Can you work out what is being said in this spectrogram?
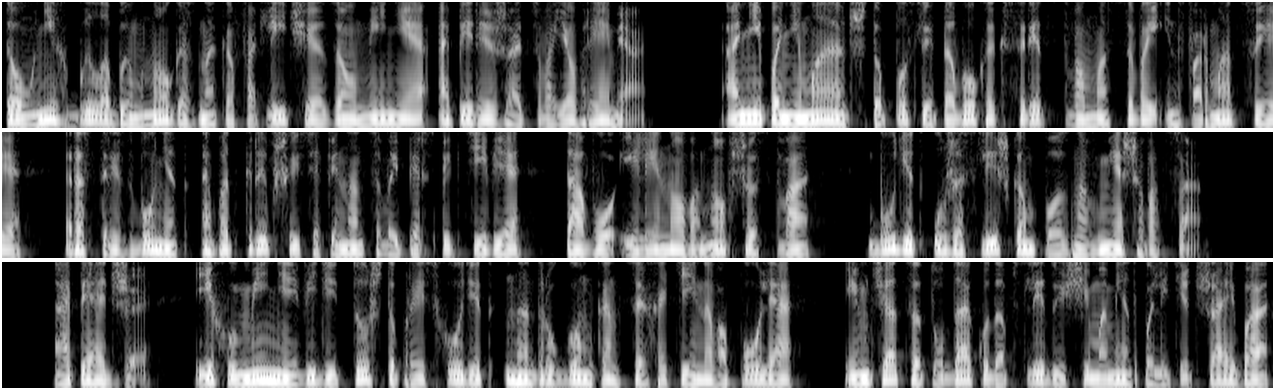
то у них было бы много знаков отличия за умение опережать свое время. Они понимают, что после того, как средства массовой информации растрезвонят об открывшейся финансовой перспективе того или иного новшества, будет уже слишком поздно вмешиваться. Опять же, их умение видеть то, что происходит на другом конце хоккейного поля, и мчаться туда, куда в следующий момент полетит шайба,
